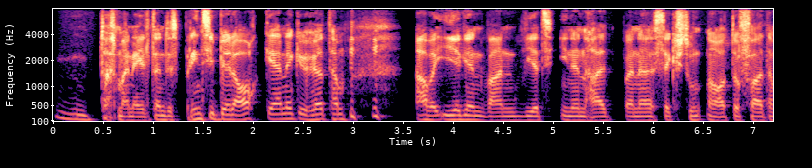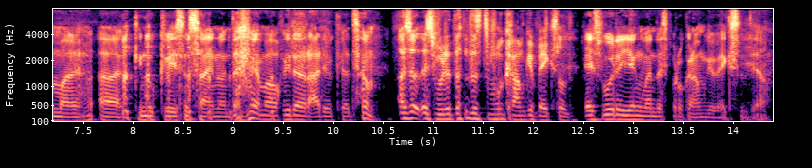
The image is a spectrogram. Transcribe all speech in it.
dass meine Eltern das prinzipiell auch gerne gehört haben. Aber irgendwann wird es ihnen halt bei einer sechs Stunden Autofahrt einmal äh, genug gewesen sein und dann werden wir auch wieder Radio gehört haben. Also es wurde dann das Programm gewechselt. Es wurde irgendwann das Programm gewechselt, ja.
